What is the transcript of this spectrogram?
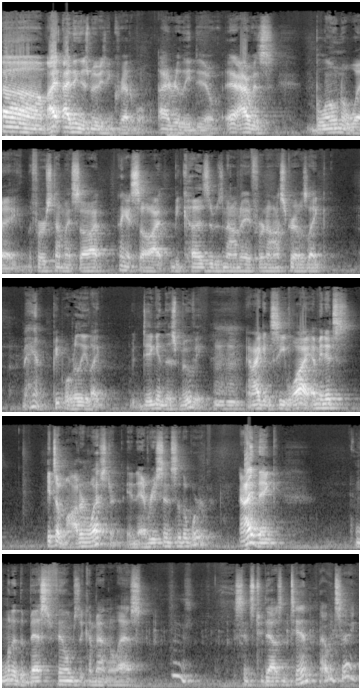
Um, I, I think this movie's incredible. I really do. I was blown away the first time I saw it. I think I saw it because it was nominated for an Oscar. I was like, man, people really like digging this movie, mm-hmm. and I can see why. I mean, it's it's a modern western in every sense of the word, and I think one of the best films to come out in the last hmm, since 2010. I would say,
